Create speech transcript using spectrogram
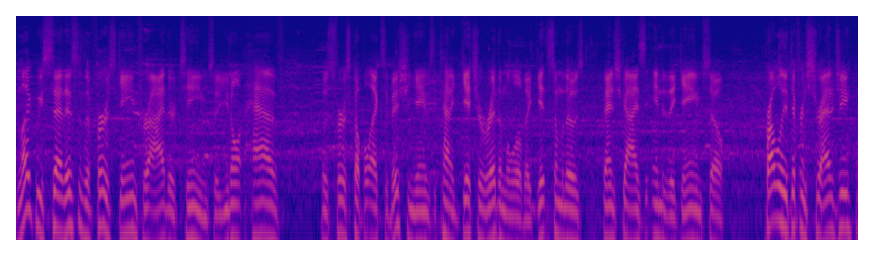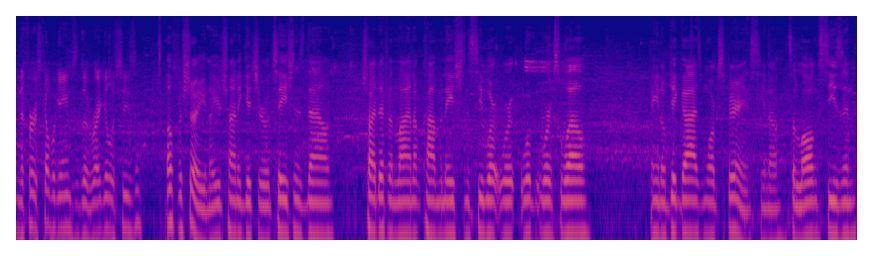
And like we said, this is the first game for either team, so you don't have those first couple exhibition games to kind of get your rhythm a little bit, get some of those bench guys into the game. So probably a different strategy in the first couple games of the regular season. Oh, for sure. You know, you're trying to get your rotations down, try different lineup combinations, see what work, work, works well, and you know, get guys more experience. You know, it's a long season,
